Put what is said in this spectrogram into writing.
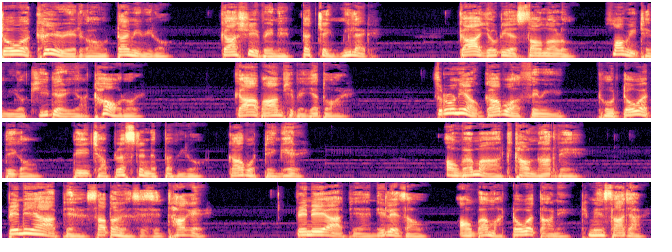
တော်ဝက်ခက်ရွယ်ရွယ်တစ်ကောင်တိုက်မိပြီးတော့ကားရှိဘိန်းနဲ့တက်ကျိတ်မိလိုက်တယ်။ကားရုတ်တရက်စောင်းသွားလို့မှောက်မိထင်ပြီးတော့ခီးတယ်တွေကထောက်တော့တယ်။ကားကဘာမှဖြစ်ပဲရက်သွားတယ်။သူတို့နှစ်ယောက်ကားပေါ်ဆင်းပြီးထိုတော်ဝက်တေကောင်တေချာပလတ်စတစ်နဲ့ပတ်ပြီးတော့ကားပေါ်တင်ခဲ့တယ်။ အောင်ဘန်းမှာတစ်ထောင်နာသဖြင့်ပင်းတရအပြန်စားတော့ရန်စီစဉ်ထားခဲ့တယ်။ပင်းတရအပြန်နေ့လည်ဆောင်အောင်ဘန်းမှာတောဝက်သားနဲ့ထမင်းစားကြတယ်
